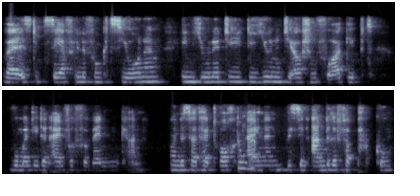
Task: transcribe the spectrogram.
Weil es gibt sehr viele Funktionen in Unity, die Unity auch schon vorgibt, wo man die dann einfach verwenden kann. Und es hat halt doch eine bisschen andere Verpackung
